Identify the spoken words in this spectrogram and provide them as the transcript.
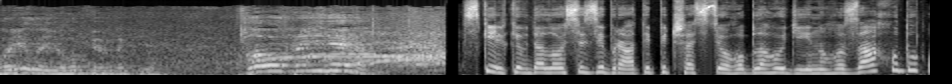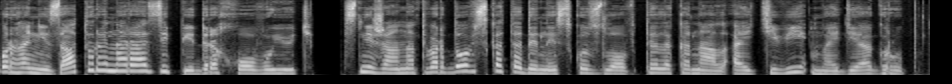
горіли його пірники. Слава Україні! Скільки вдалося зібрати під час цього благодійного заходу, організатори наразі підраховують. Сніжана Твардовська та Денис Козлов, телеканал ITV Media Group.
